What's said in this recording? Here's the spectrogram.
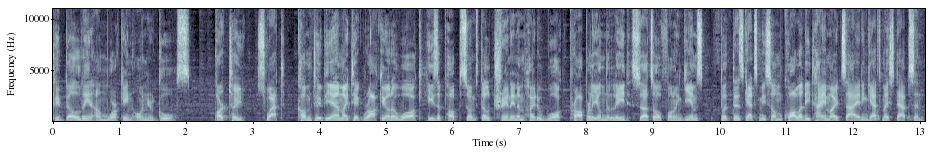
to building and working on your goals. Part 2 Sweat. Come 2pm, I take Rocky on a walk. He's a pup, so I'm still training him how to walk properly on the lead, so that's all fun and games. But this gets me some quality time outside and gets my steps in.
